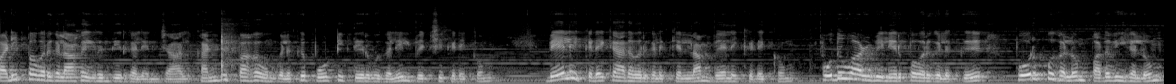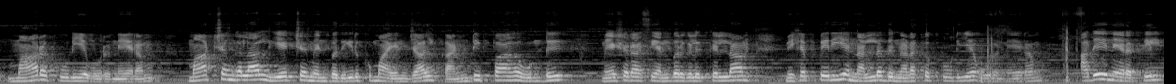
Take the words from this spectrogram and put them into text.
படிப்பவர்களாக இருந்தீர்கள் என்றால் கண்டிப்பாக உங்களுக்கு போட்டித் தேர்வுகளில் வெற்றி கிடைக்கும். வேலை கிடைக்காதவர்களுக்கெல்லாம் வேலை கிடைக்கும். பொது வாழ்வில் இருப்பவர்களுக்கு பொறுப்புகளும் பதவிகளும் மாறக்கூடிய ஒரு நேரம். மாற்றங்களால் ஏற்றம் என்பது இருக்குமா என்றால் கண்டிப்பாக உண்டு. மேஷராசி அன்பர்களுக்கெல்லாம் மிகப்பெரிய நல்லது நடக்கக்கூடிய ஒரு நேரம். அதே நேரத்தில்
